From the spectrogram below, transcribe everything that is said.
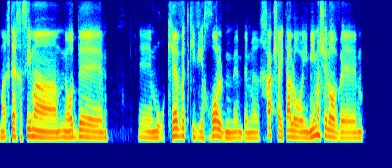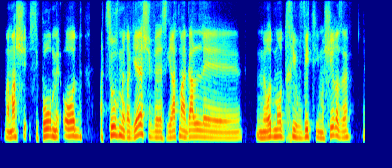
למערכת היחסים המאוד uh, uh, מורכבת כביכול, במרחק שהייתה לו עם אימא שלו, וממש סיפור מאוד עצוב, מרגש, וסגירת מעגל uh, מאוד מאוד חיובית עם השיר הזה. Uh,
